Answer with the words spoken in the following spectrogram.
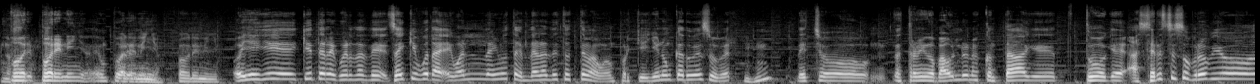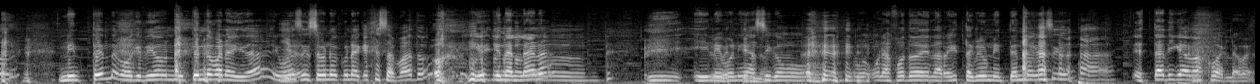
No pobre, sé. pobre niño, es un pobre, Pobre niño, pobre niño. Oye, ¿qué, ¿qué te recuerdas de...? ¿Sabes qué, puta? Igual a mí me gusta hablar de estos temas, weón, porque yo nunca tuve Super. Ujú. De hecho, nuestro amigo Paulo nos contaba que tuvo que hacerse su propio Nintendo, como que pidió un Nintendo para Navidad, y Ya. se hizo uno con una caja de zapatos y, y una lana, y, y le ponía así como una foto de la revista Club Nintendo casi, estática para jugarla, weón.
